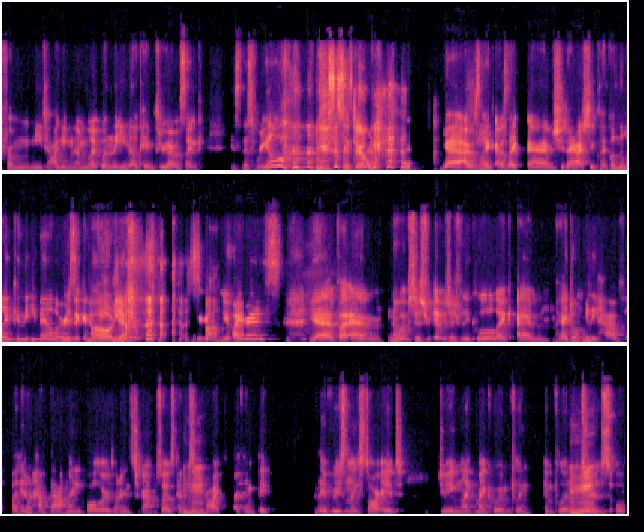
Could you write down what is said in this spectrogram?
from me tagging them. Like when the email came through, I was like, is this real? is this a joke? like, yeah, I was like, I was like, um, should I actually click on the link in the email or is it gonna oh, be yeah. is it gonna be a virus? Yeah, but um no, it was just it was just really cool. Like um like I don't really have like I don't have that many followers on Instagram. So I was kind of mm-hmm. surprised. I think they they've recently started doing like micro influ- influencers mm-hmm. over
